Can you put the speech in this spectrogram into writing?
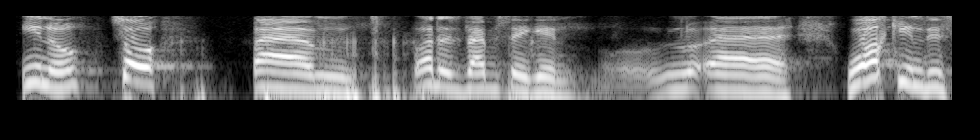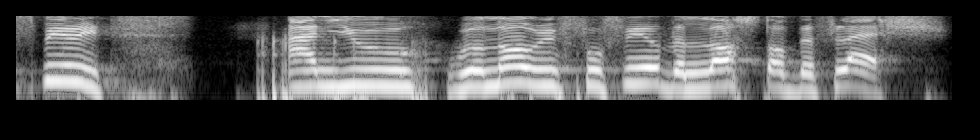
you know, so um, what does Bible say again? Uh, walk in the spirit, and you will not fulfill the lust of the flesh.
